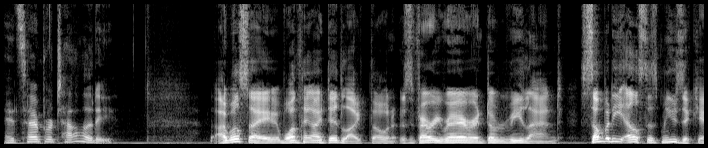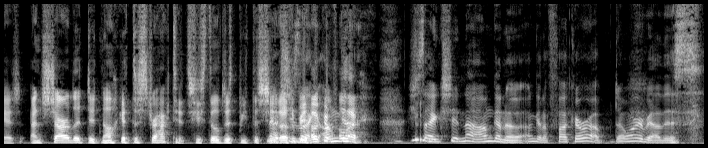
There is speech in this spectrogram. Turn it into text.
It's her brutality. I will say one thing I did like though, and it was very rare in WWE land. Somebody else's music hit, and Charlotte did not get distracted. She still just beat the shit No, out of like, Bianca I'm Belair. gonna. She's like, shit. No, I'm gonna. I'm gonna fuck her up. Don't worry about this.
